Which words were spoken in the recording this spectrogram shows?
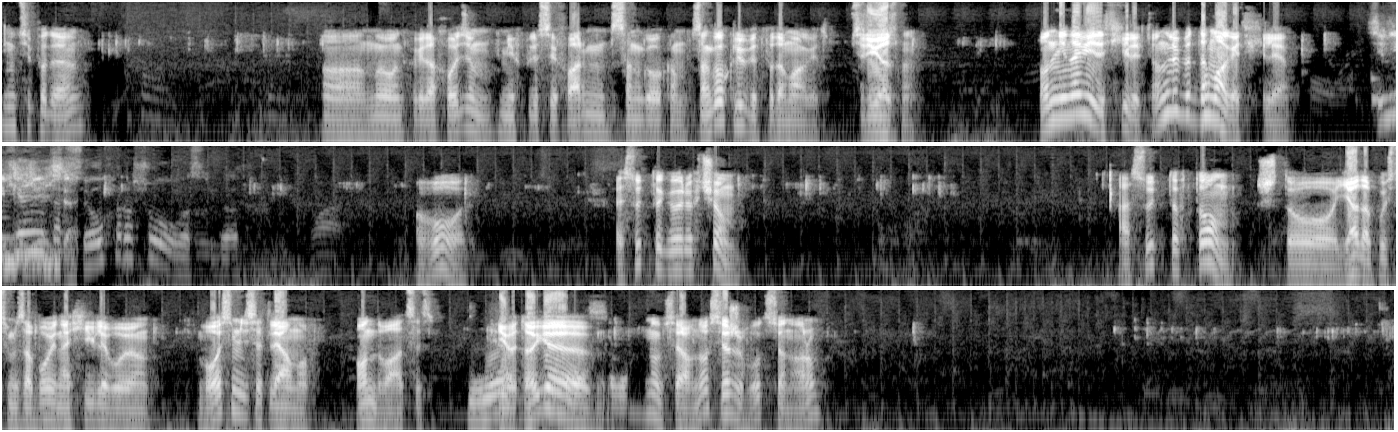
Ну, типа, да. А, мы вон, когда ходим, не в плюсы фармим с Сангоком. Сангок любит подамагать. Серьезно. Он ненавидит хилить, он любит дамагать в хиле. Все хорошо у вас, ребят. Вот. А суть-то говорю в чем? А суть-то в том, что я, допустим, за бой нахиливаю 80 лямов, он 20. И в итоге, ну, все равно все живут, все норм.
